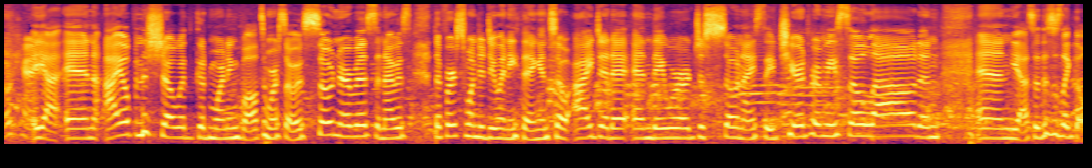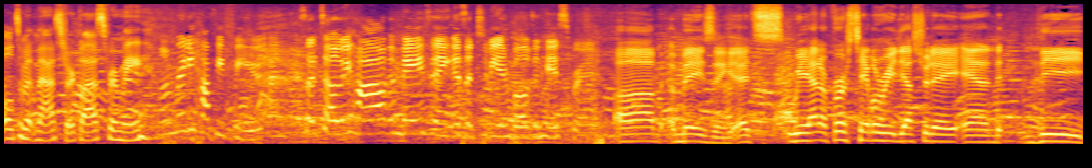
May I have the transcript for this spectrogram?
Okay. Yeah, and I opened the show with Good Morning Baltimore, so I was so nervous, and I was the first one to do anything, and so I did it, and they were just so nice. They cheered for me so loud, and and yeah, so this is like the ultimate master class for me. I'm really happy for you. And so, tell me, how amazing is it to be involved in Hairspray? Um, amazing. It's we had our first table read yesterday, and the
